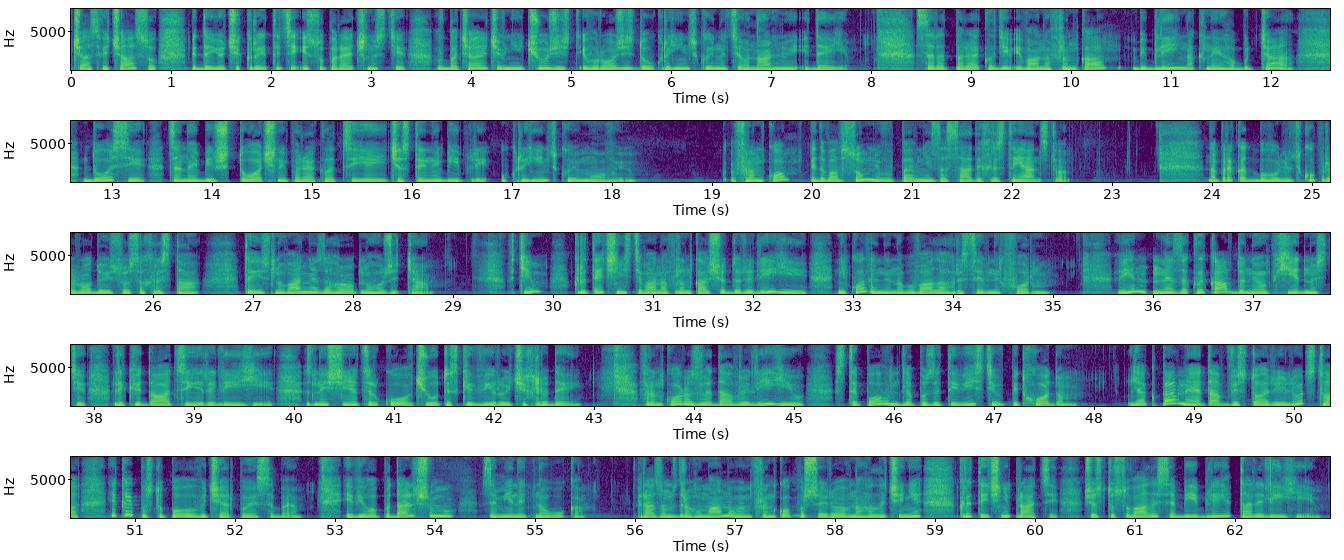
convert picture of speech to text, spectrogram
Час від часу, піддаючи критиці і суперечності, вбачаючи в ній чужість і ворожість до української національної ідеї. Серед перекладів Івана Франка біблійна книга буття досі це найбільш точний переклад цієї частини Біблії українською мовою. Франко піддавав сумніву певні засади християнства. Наприклад, боголюдську природу Ісуса Христа та існування загробного життя. Втім, критичність Івана Франка щодо релігії ніколи не набувала агресивних форм. Він не закликав до необхідності ліквідації релігії, знищення церков чи утисків віруючих людей. Франко розглядав релігію з типовим для позитивістів підходом, як певний етап в історії людства, який поступово вичерпує себе, і в його подальшому замінить наука. Разом з Драгомановим Франко поширював на Галичині критичні праці, що стосувалися Біблії та релігії.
